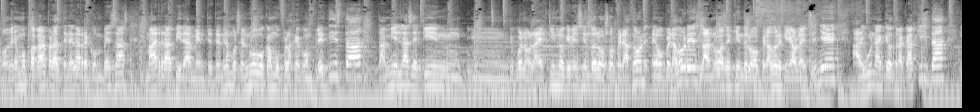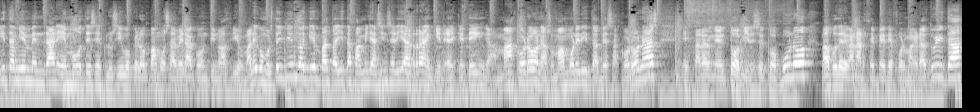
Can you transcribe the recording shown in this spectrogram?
podremos pagar para tener las recompensas más rápidamente. Tendremos el nuevo camuflaje completista, también las skins... Mmm, bueno, la skin lo que viene siendo los eh, operadores, las nuevas skins de los operadores que ya os la enseñé, alguna que otra cajita y también vendrán emotes exclusivos que los vamos a ver a continuación, ¿vale? Como estáis viendo aquí en pantallita familia sin sería el ranking, el que tenga más coronas o más moneditas de esas coronas estará en el top y en ese top 1 va a poder ganar CP de forma gratuita,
